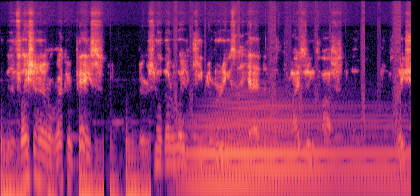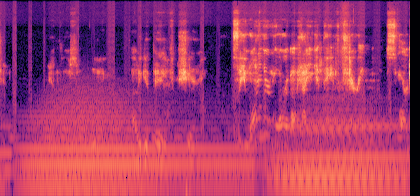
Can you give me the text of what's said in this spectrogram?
With inflation at a record pace, there's no better way to keep your earnings ahead rising cost of inflation and cost of living. How to get paid for sharing. So you want to learn more about how you get paid for sharing? Smart.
